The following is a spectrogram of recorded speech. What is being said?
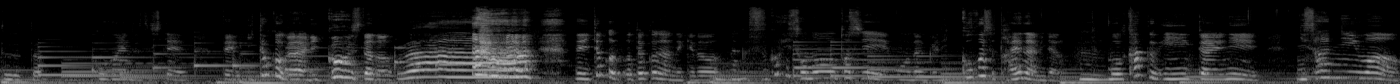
長。どうだっ候補演説して。でいとこが立候補したの。たうわ でいとこ男なんだけど、うん。なんかすごいその年もうなんか立候補者絶えないみたいな。ー、うん。もう各委員会に23人は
